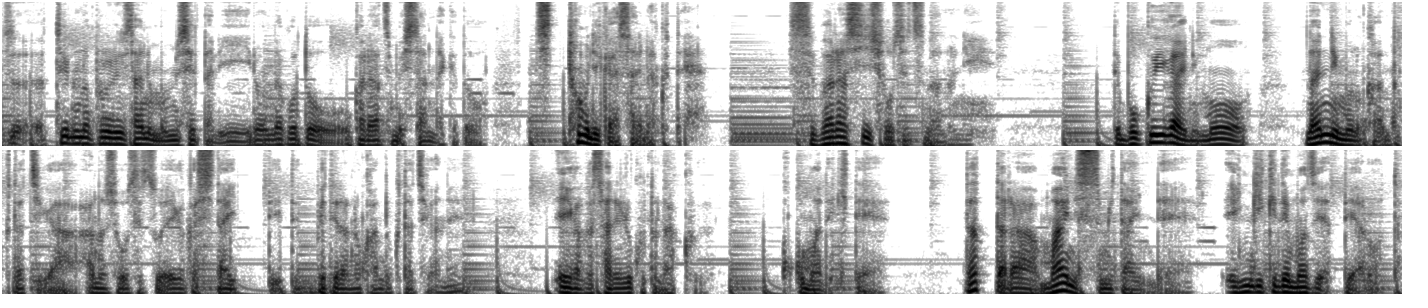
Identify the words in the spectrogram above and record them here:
ずっといろんなプロデューサーにも見せたりいろんなことをお金集めしたんだけどちっとも理解されなくて素晴らしい小説なのに。で僕以外にも何人もの監督たちがあの小説を映画化したいって言ってベテランの監督たちがね映画化されることなくここまで来てだったら前に進みたいんで演劇でまずやってやろうと。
